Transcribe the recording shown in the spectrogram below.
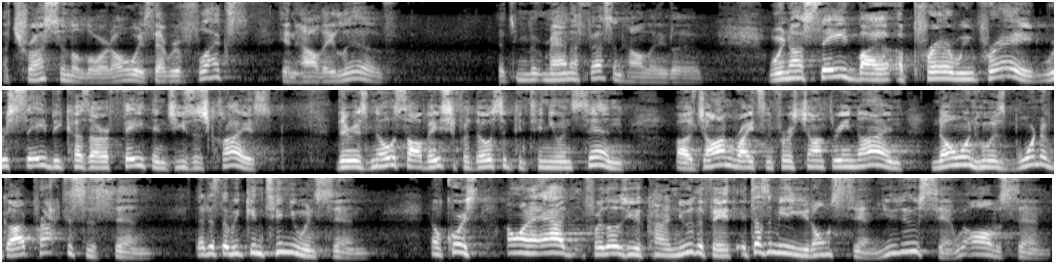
a trust in the Lord always that reflects in how they live. It's manifest in how they live. We're not saved by a prayer we prayed. We're saved because our faith in Jesus Christ. There is no salvation for those who continue in sin. Uh, John writes in 1 John 3 9, no one who is born of God practices sin. That is, that we continue in sin. Now, of course, I want to add, for those of you who kind of knew the faith, it doesn't mean that you don't sin. You do sin. We all have sin.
